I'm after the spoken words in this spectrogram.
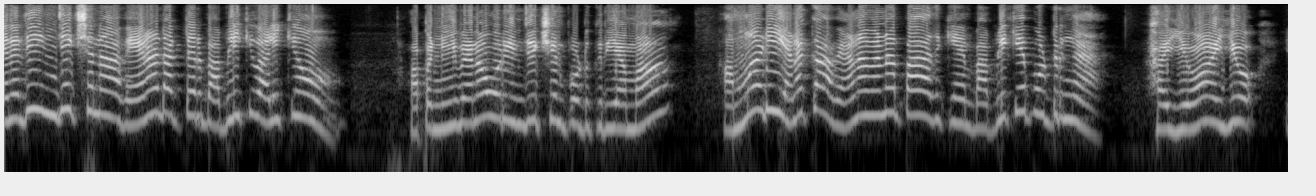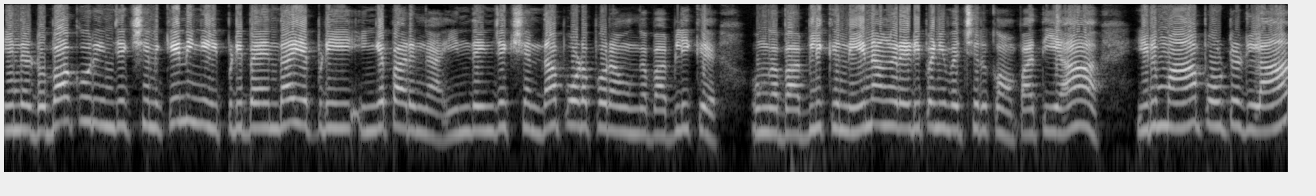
எனது இன்ஜெக்ஷனா வேணாம் டாக்டர். பப்ளிக்கு வலிக்கும். அப்போ நீ வேணா ஒரு இன்ஜெக்ஷன் போட்டுக்கிறியாம்மா? அம்மாடி எனக்கா? வேணாம் வேணாப்பா அதுக்கு என் பப்ளிக்கே போட்டுருங்க. ஐயோ ஐயோ. இந்த டுபாக்கூர் இன்ஜெக்ஷனுக்கே நீங்கள் இப்படி பயந்தா எப்படி? இங்கே பாருங்க. இந்த இன்ஜெக்ஷன் தான் போட போகிறோம் உங்கள் பப்ளிக்கு. உங்கள் பப்ளிக்குன்னே நாங்கள் ரெடி பண்ணி வச்சுருக்கோம். பாத்தியா? இருமா போட்டுடலாம்.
